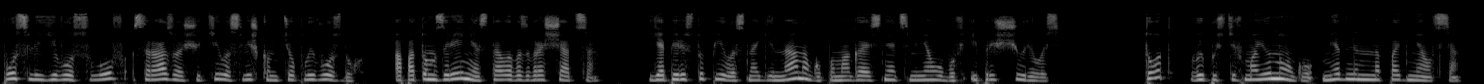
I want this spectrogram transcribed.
После его слов сразу ощутила слишком теплый воздух, а потом зрение стало возвращаться. Я переступила с ноги на ногу, помогая снять с меня обувь, и прищурилась. Тот, выпустив мою ногу, медленно поднялся.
